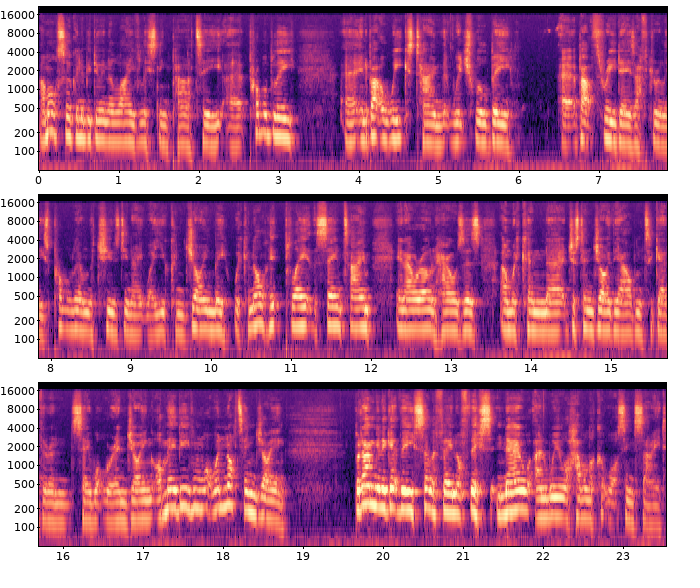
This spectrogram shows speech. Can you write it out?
I'm also going to be doing a live listening party, uh, probably uh, in about a week's time, that which will be uh, about three days after release, probably on the Tuesday night, where you can join me. We can all hit play at the same time in our own houses, and we can uh, just enjoy the album together and say what we're enjoying, or maybe even what we're not enjoying. But I'm going to get the cellophane off this now, and we will have a look at what's inside.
